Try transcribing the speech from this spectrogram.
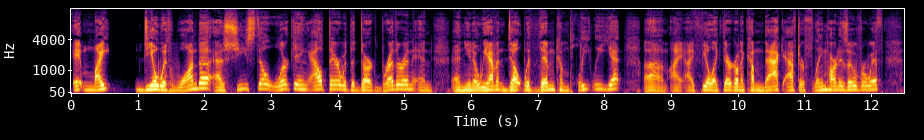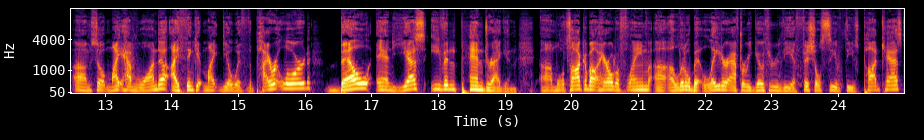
It might deal with Wanda as she's still lurking out there with the Dark Brethren, and and you know we haven't dealt with them completely yet. Um, I I feel like they're going to come back after Flameheart is over with. Um, so it might have Wanda. I think it might deal with the Pirate Lord, Belle, and yes, even Pendragon. Um, we'll talk about Herald of Flame uh, a little bit later after we go through the official Sea of Thieves podcast.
